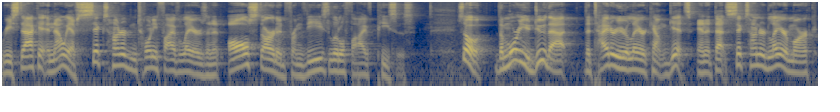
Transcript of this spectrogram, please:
restack it, and now we have 625 layers and it all started from these little five pieces. So the more you do that, the tighter your layer count gets. And at that 600 layer mark,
